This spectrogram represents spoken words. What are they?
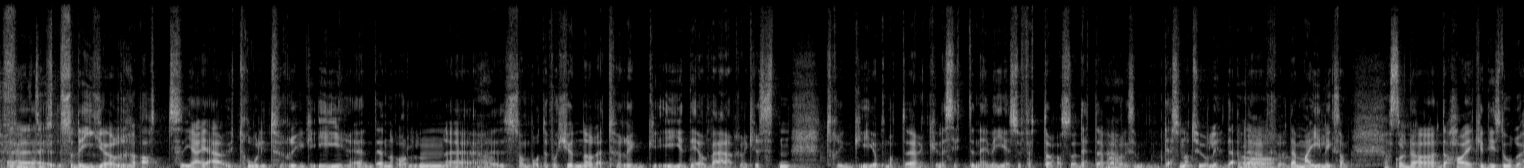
Definitivt. Så det gjør at jeg er utrolig trygg i den rollen ja. som både forkynner, er trygg i det å være kristen, trygg i å på en måte kunne sitte ned ved Jesu føtter. Altså dette er bare liksom Det er så naturlig. Det, det, er, det er meg, liksom. Og da, da har jeg ikke de store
